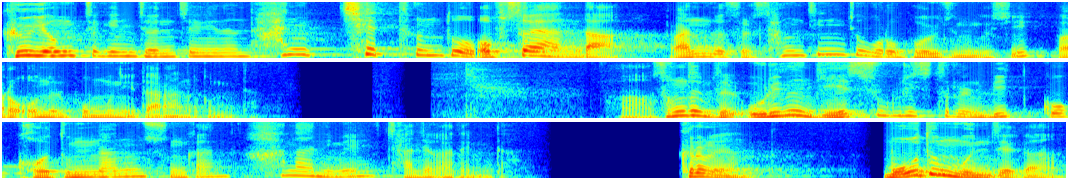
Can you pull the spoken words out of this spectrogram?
그 영적인 전쟁에는 한 채 틈도 없어야 한다라는 것을 상징적으로 보여주는 것이 바로 오늘 본문이다라는 겁니다. 어, 성도님들, 우리는 예수 그리스도를 믿고 거듭나는 순간 하나님의 자녀가 됩니다. 그러면 모든 문제가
